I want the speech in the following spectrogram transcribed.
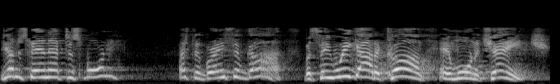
You understand that this morning? That's the grace of God. But see, we gotta come and want to change.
